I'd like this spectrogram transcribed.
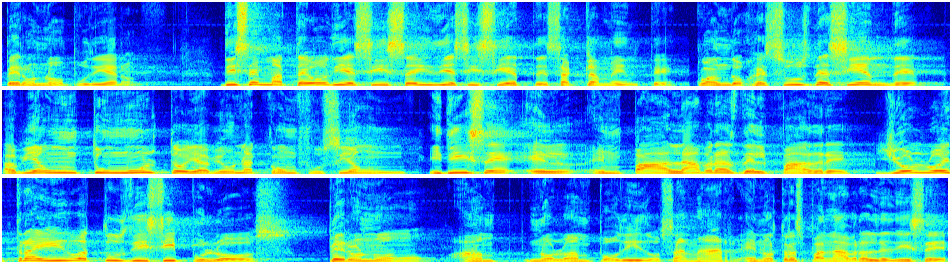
pero no pudieron. Dice Mateo 16, 17 exactamente, cuando Jesús desciende, había un tumulto y había una confusión. Y dice el, en palabras del Padre, yo lo he traído a tus discípulos, pero no han, no lo han podido sanar. En otras palabras le dice,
